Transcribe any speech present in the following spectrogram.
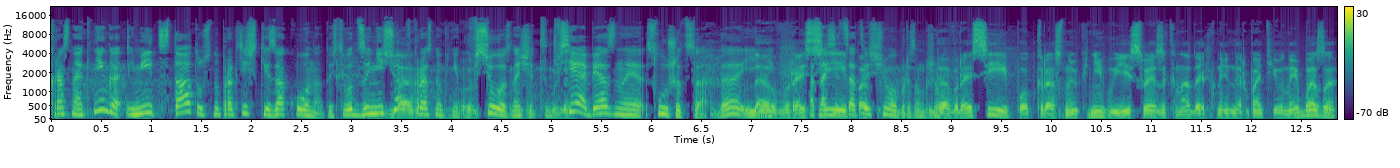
Красная книга имеет статус, ну, практически закона. То есть вот занесен да. в Красную книгу, все, значит, да. все обязаны слушаться, да, и да, в России относиться соответствующим под... образом к животным. Да, в России под Красную книгу есть своя законодательная и нормативная база,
